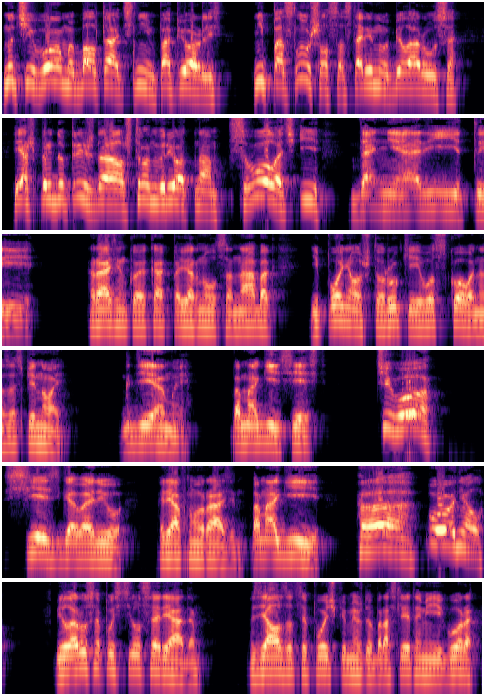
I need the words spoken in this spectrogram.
Ну чего мы болтать с ним поперлись? Не послушался старину белоруса. Я ж предупреждал, что он врет нам, сволочь, и... Да не ори ты!» Разин кое-как повернулся на бок и понял, что руки его скованы за спиной. «Где мы? Помоги сесть!» «Чего?» «Сесть, говорю!» — рявкнул Разин. «Помоги!» «А, понял!» Белорус опустился рядом, взял за цепочку между браслетами Егора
